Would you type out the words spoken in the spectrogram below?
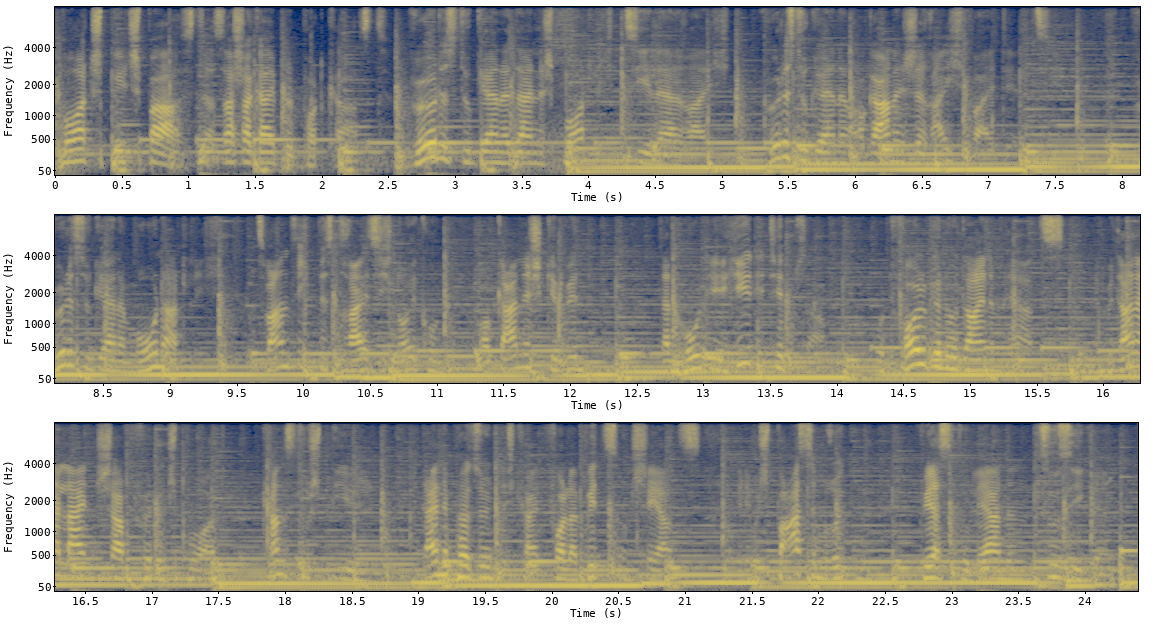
Sport spielt Spaß, der Sascha Geipel Podcast. Würdest du gerne deine sportlichen Ziele erreichen? Würdest du gerne organische Reichweite erzielen? Würdest du gerne monatlich 20 bis 30 Neukunden organisch gewinnen? Dann hol dir hier die Tipps ab und folge nur deinem Herz. Denn mit deiner Leidenschaft für den Sport kannst du spielen. Deine Persönlichkeit voller Witz und Scherz, mit dem Spaß im Rücken wirst du lernen zu siegen.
